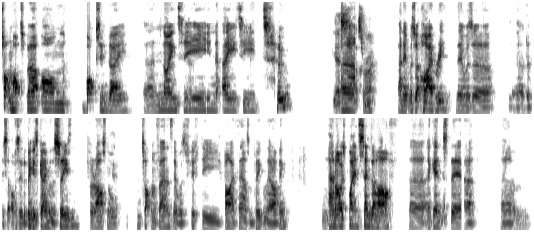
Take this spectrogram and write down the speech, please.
Tottenham Hotspur on Boxing Day, uh, 1982. Yes, Um, that's right. And it was at Highbury. There was a, uh, it's obviously the biggest game of the season for Arsenal Yeah. and Tottenham fans. There was 55,000 people there, I think Mhm. and I was playing centre half uh, against their um,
